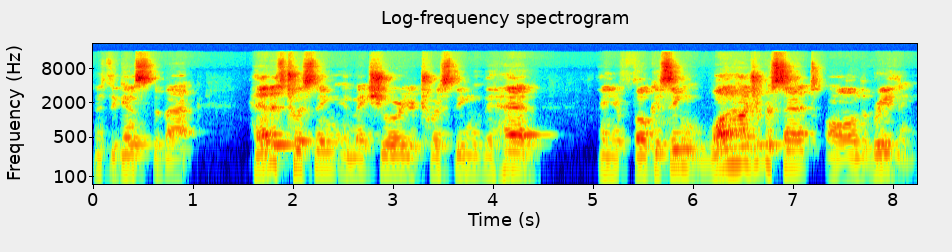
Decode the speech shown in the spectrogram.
And it's against the back. Head is twisting, and make sure you're twisting the head. And you're focusing 100% on the breathing.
